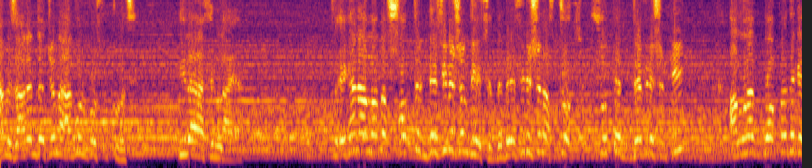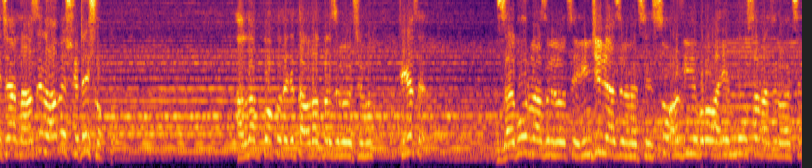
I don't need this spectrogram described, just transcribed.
আমি জালেমদের জন্য আগুন প্রস্তুত করেছি, ইলা তো এখানে আল্লাহ তার সত্যের ডেফিনেশন দিয়েছেন দ্য ডেফিনেশন অফ ট্রুথ সত্যের ডেফিনেশন কি? আল্লাহর পক্ষ থেকে যা নাজিল হবে সেটাই সত্য। আল্লাহর পক্ষ থেকে তাওরাত নাজিল হয়েছিল, ঠিক আছে? জাবুর নাজিল হয়েছে ইঞ্জিল নাজিল হয়েছে সুহফি ইব্রাহিম মুসা নাজিল হয়েছে,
